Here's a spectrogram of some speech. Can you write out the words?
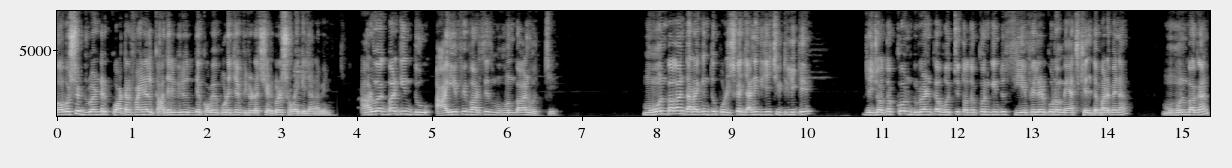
তো অবশ্যই ডুরান্ডের কোয়ার্টার ফাইনাল কাদের বিরুদ্ধে, কবে পড়েছে, ভিডিওটা শেয়ার করে সবাইকে জানাবেন। আরও একবার কিন্তু আইএফএ ভার্সেস মোহনবাগান হচ্ছে। মোহনবাগান, তারা কিন্তু পরিষ্কার জানিয়ে দিয়েছে চিঠি লিখে যে যতক্ষণ ডুরান্ড কাপ হচ্ছে, ততক্ষণ কিন্তু সিএফএল এর কোনো ম্যাচ খেলতে পারবে না মোহনবাগান।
